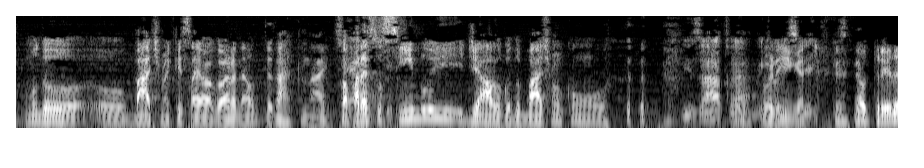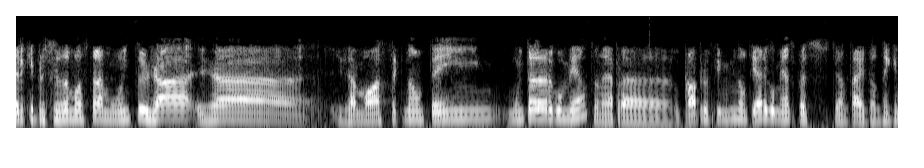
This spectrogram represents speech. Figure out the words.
Como do o Batman que saiu agora, né? O The Dark Knight. Só É, aparece o símbolo e, diálogo do Batman com o. Exato, é. Com Coringa. seria- É, o trailer que precisa mostrar muito já já já mostra que não tem muito argumento, né? Pra, o próprio filme não tem argumento pra se sustentar, então tem que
